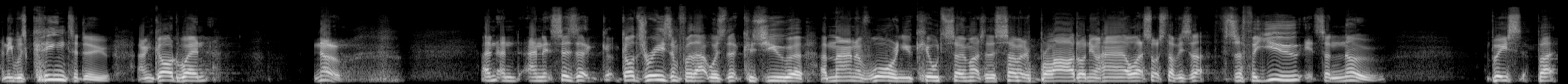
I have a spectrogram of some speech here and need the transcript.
and he was keen to do. And God went, no. And, and, and it says that God's reason for that was that because you were a man of war and you killed so much, there's so much blood on your hand, all that sort of stuff. He said, so for you, it's a no. But, but,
